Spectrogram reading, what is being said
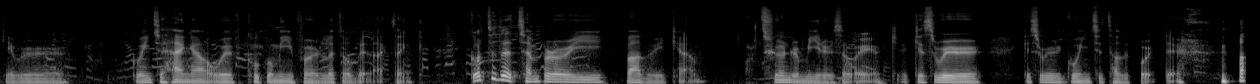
Okay, we're going to hang out with Kokomi for a little bit, I think. Go to the temporary Fatui camp. 200 meters away. Okay, I guess we're guess we're going to teleport there.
